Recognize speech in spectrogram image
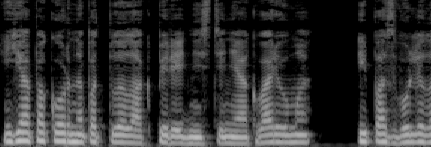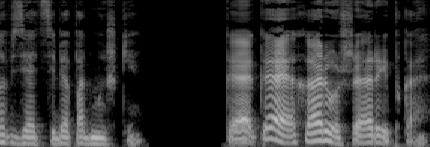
Я покорно подплыла к передней стене аквариума и позволила взять себя под мышки. «Какая хорошая рыбка!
